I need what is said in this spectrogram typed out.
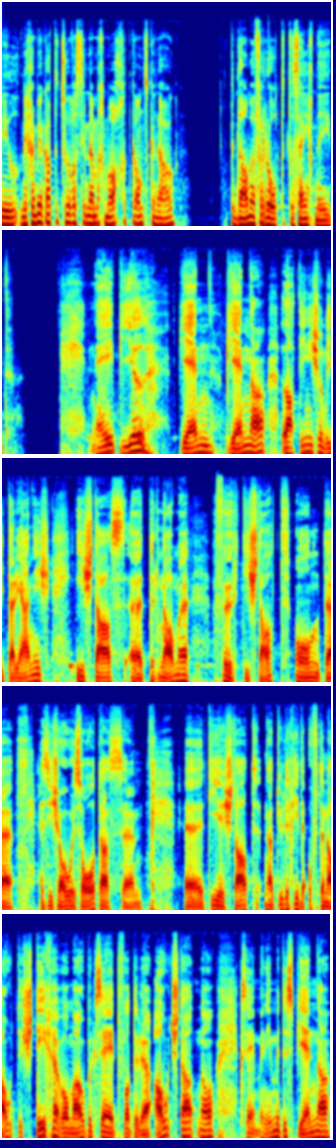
weil wir kommen ja gerade dazu, was sie nämlich machen, ganz genau. Der Name verrotet das eigentlich nicht. Nein, Biel, Bien, Bienna, Latinisch und Italienisch ist das äh, der Name für die Stadt. Und äh, es ist auch so, dass ähm, äh, die Stadt natürlich in, auf den alten Stichen, wo man oben sieht, von der Altstadt noch, sieht man immer das Bienna.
